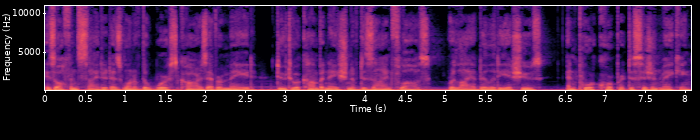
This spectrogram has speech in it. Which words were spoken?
is often cited as one of the worst cars ever made due to a combination of design flaws, reliability issues, and poor corporate decision-making.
